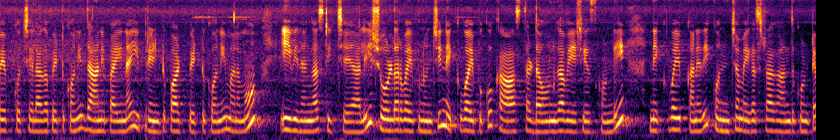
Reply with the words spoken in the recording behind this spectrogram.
వైపుకి వచ్చేలాగా పెట్టుకొని దానిపైన ఈ ప్రింట్ పార్ట్ పెట్టుకొని మనము ఈ విధంగా స్టిచ్ చేయాలి. షోల్డర్ వైపు నుంచి నెక్ వైపుకు కాస్త డౌన్గా వేసేసుకోండి. నెక్ వైపు అనేది కొంచెం ఎగస్ట్రాగా అందుకుంటే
